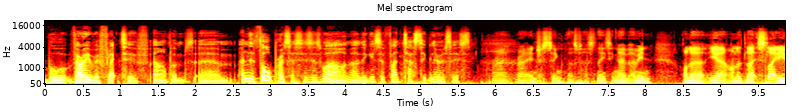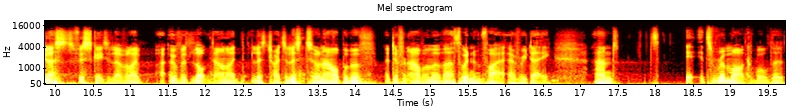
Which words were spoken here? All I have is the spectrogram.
more very reflective albums, um, and the thought processes as well. I, mean, I think he's a fantastic lyricist. right right interesting that's fascinating I, I mean on a yeah on a like slightly less sophisticated level I, I over lockdown I lis- tried to listen to an album of a different album of Earth Wind and Fire every day. And it's, it, it's remarkable the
